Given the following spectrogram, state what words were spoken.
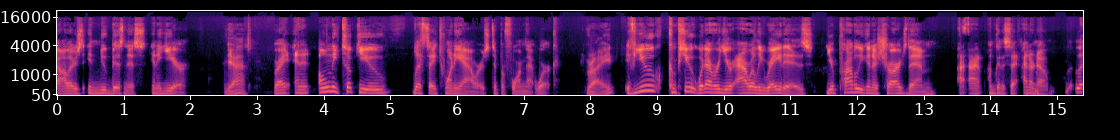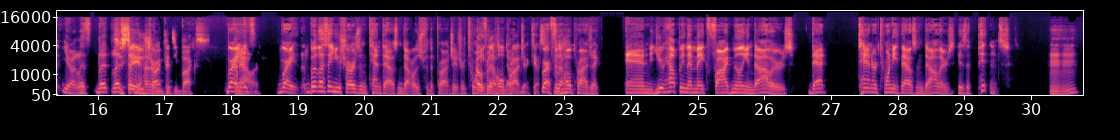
in new business in a year Yeah. right and it only took you let's say 20 hours to perform that work Right. if you compute whatever your hourly rate is you're probably going to charge them I, I, i'm going to say i don't know Let- you know let's let, let's say say you charge 150 bucks right an hour. right but let's say you charge them $10000 for the project or $20000 Oh, for the whole project. Yes. right for the Mhm. whole project and you're helping them make $5 million that 10 or $20000 is a pittance Mhm.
